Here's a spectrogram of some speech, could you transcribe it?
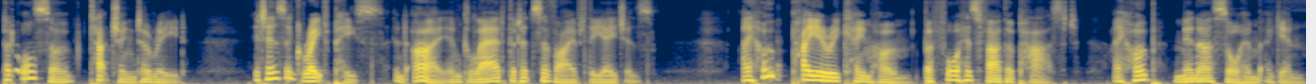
but also touching to read. It is a great piece, and I am glad that it survived the ages. I hope Pairi came home before his father passed. I hope Menna saw him again.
